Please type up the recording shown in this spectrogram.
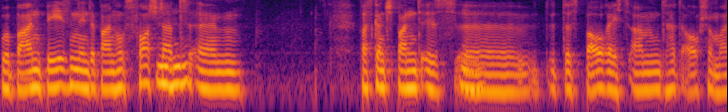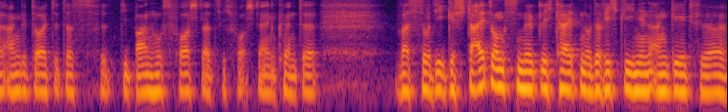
urbanen Besen in der Bahnhofsvorstadt. Mhm. Ähm, was ganz spannend ist, mhm. äh, das Baurechtsamt hat auch schon mal angedeutet, dass die Bahnhofsvorstadt sich vorstellen könnte, was so die Gestaltungsmöglichkeiten oder Richtlinien angeht für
